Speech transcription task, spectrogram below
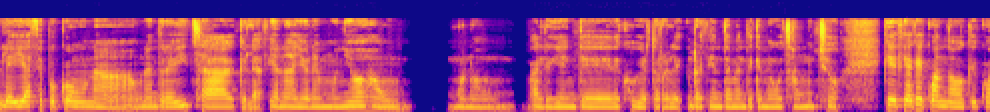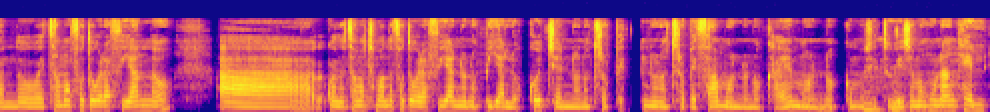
leí hace poco una, una, entrevista que le hacían a Lloren Muñoz, a un bueno, alguien que he descubierto recientemente que me gusta mucho, que decía que cuando, que cuando estamos fotografiando, a, cuando estamos tomando fotografías no nos pillan los coches, no nos, no nos tropezamos, no nos caemos, ¿no? Como si tuviésemos un ángel,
